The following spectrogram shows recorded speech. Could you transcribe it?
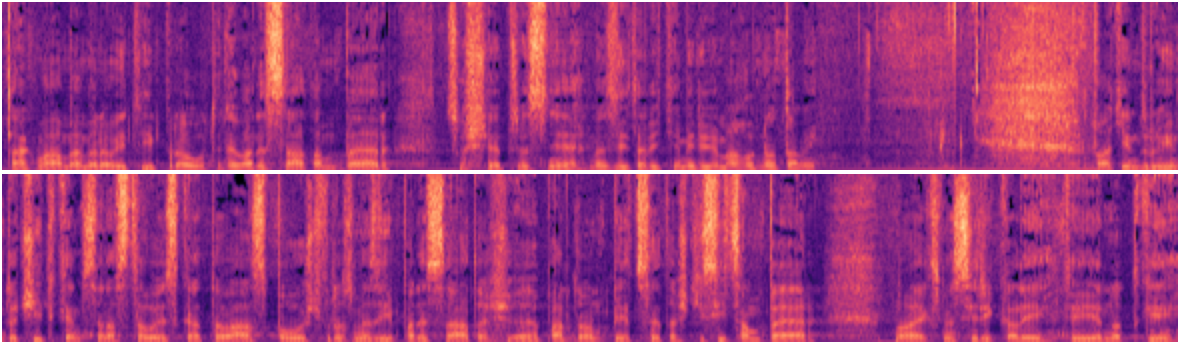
tak máme jmenovitý proud 90 ampér, což je přesně mezi tady těmi dvěma hodnotami. No a tím druhým točítkem se nastavuje zkratová spoušť v rozmezí 50 až, eh, pardon, 500 až 1000 ampér. No a jak jsme si říkali, ty jednotky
